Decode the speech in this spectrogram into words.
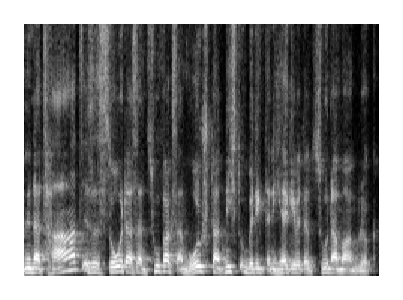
Und in der Tat ist es so, dass ein Zuwachs an Wohlstand nicht unbedingt einhergeht mit einer Zunahme an Glück.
